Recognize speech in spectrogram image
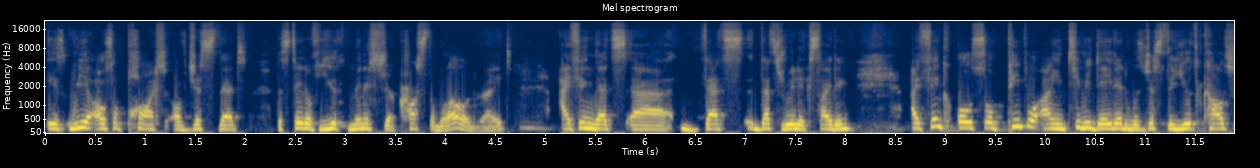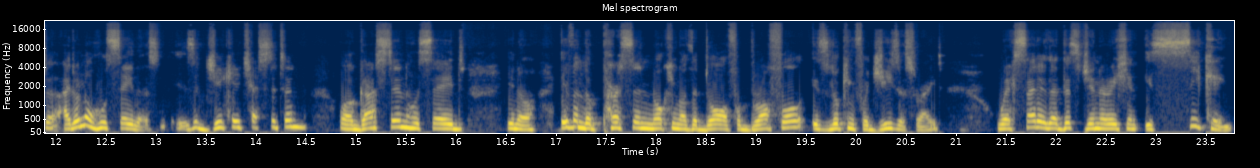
is we are also part of just that the state of youth ministry across the world right? Mm. i think that's uh, that's that's really exciting. I think also people are intimidated with just the youth culture. I don't know who say this. Is it gk chesterton or augustine who said you know even the person knocking at the door for brothel is looking for jesus right? We're excited that this generation is seeking.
